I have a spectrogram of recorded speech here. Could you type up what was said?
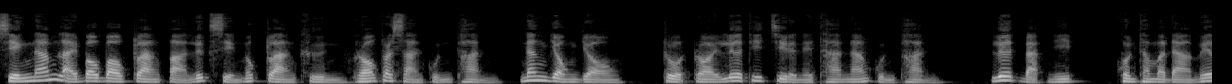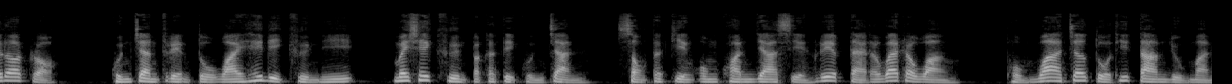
เสียงน้ำไหลเบาๆกลางป่าลึกเสียงนกกลางคืน ร้องประสานขุนพันธ์นั่งยองๆตรวจรอยเลือดที่เจือในทาน้ำขุนพันธ์เลือดแบบนี้ คนธรรมดาไม่รอดหรอก ขุนจันทร์เตรียมตัวไว้ให้ดีคืนนี้ ไม่ใช่คืนปกติขุนจันทร์ส่องตะเกียงอมควันยาเสียงเรียบแต่ระแวดระวัง ผมว่าเจ้าตัวที่ตามอยู่มัน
